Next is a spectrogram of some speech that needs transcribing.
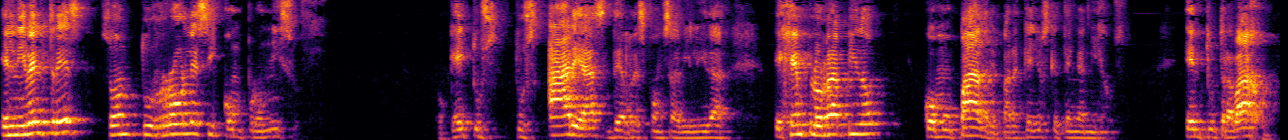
El nivel 3 son tus roles y compromisos, ¿ok? Tus, tus áreas de responsabilidad. Ejemplo rápido, como padre para aquellos que tengan hijos, en tu trabajo,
